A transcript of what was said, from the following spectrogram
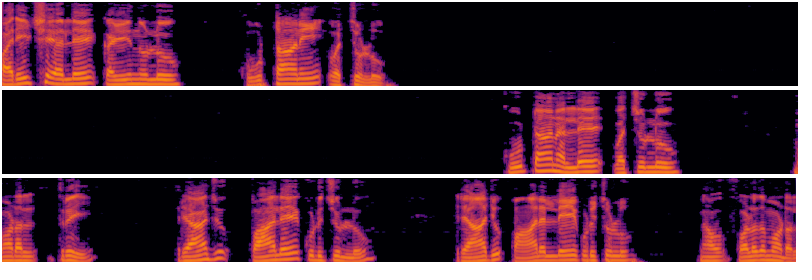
പരീക്ഷയല്ലേ കഴിയുന്നുള്ളൂ? കൂട്ടാനേ വച്ചുള്ളൂ. കൂട്ടാനല്ലേ വച്ചുള്ളൂ? Model three. രാജു പാലേ കുടിച്ചുള്ളൂ. രാജു പാലല്ലേ കുടിച്ചുള്ളൂ. നൗ ഫോളോ ദ മോഡൽ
